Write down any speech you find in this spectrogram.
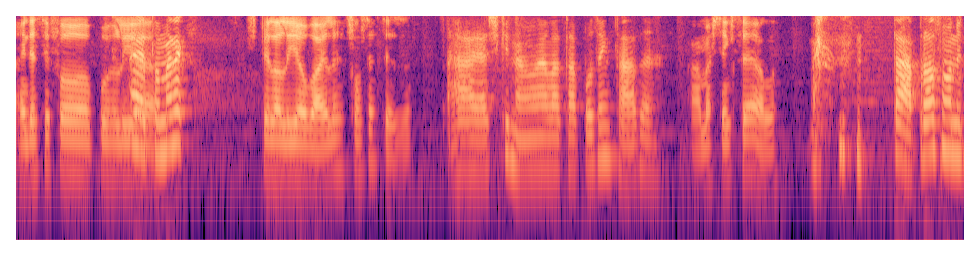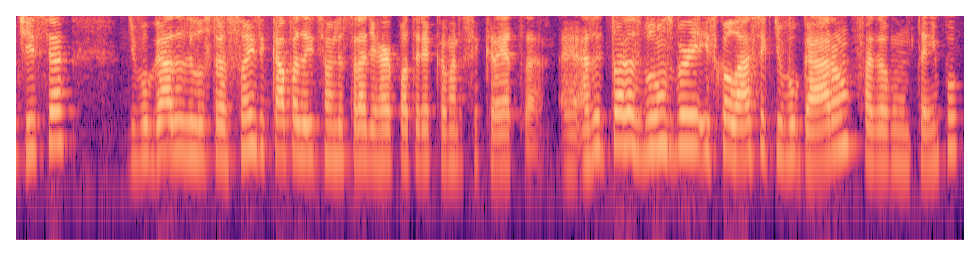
Ainda se for por Lia, É, tomara. pela Lia Wyler, com certeza. Ah, acho que não, ela tá aposentada. Ah, mas tem que ser ela. Tá, próxima notícia. Divulgadas ilustrações e capa da edição ilustrada de Harry Potter e a Câmara Secreta. É, as editoras Bloomsbury e Scholastic divulgaram, faz algum tempo,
